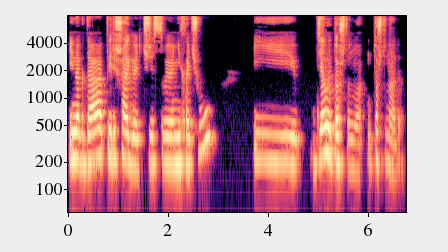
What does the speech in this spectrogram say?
иногда перешагивать через свое «не хочу» и делать то, что, то, что надо.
